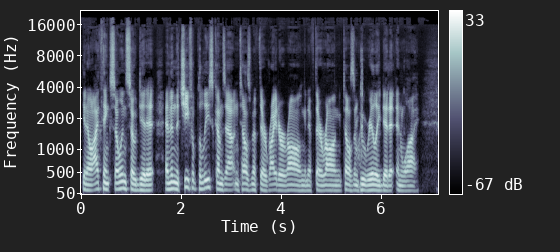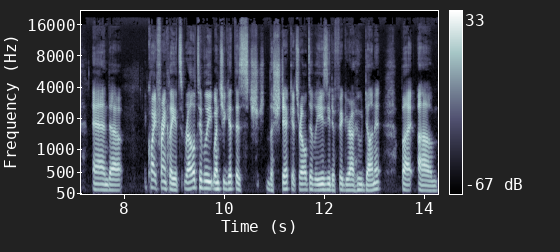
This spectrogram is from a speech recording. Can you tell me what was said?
you know, I think so and so did it. And then the chief of police comes out and tells them if they're right or wrong. And if they're wrong, it tells them who really did it and why. And uh, quite frankly, it's relatively once you get this sh- the shtick, it's relatively easy to figure out who done it. But um,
